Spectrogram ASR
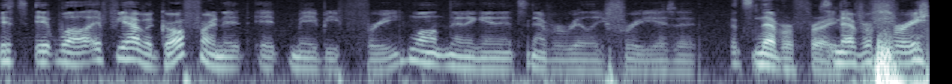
it's it well if you have a girlfriend it it may be free. Well then again it's never really free, is it? It's never free. It's never free.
